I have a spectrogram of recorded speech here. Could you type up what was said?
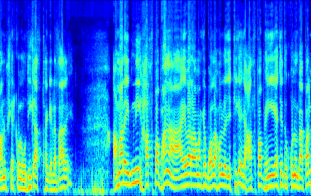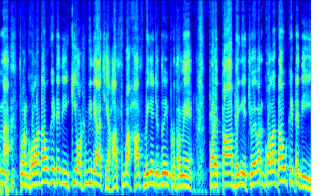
মানুষের কোনো অধিকার থাকে না তাহলে। আমার এমনি হাত পা ভাঙা, এবার আমাকে বলা হলো যে, ঠিক আছে হাত পা ভেঙে গেছে তো কোনো ব্যাপার না, তোমার গলাটাও কেটে দিই, কী অসুবিধা আছে? হাত পা হাত ভেঙেছো তুমি প্রথমে, পরে পা ভেঙেছো, এবার গলাটাও কেটে দিই।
